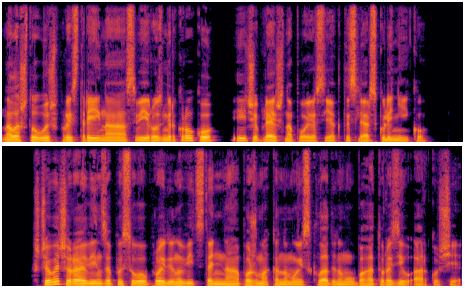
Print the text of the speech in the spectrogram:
налаштовуєш пристрій на свій розмір кроку і чіпляєш на пояс як теслярську лінійку. Щовечора він записував пройдену відстань на пожмаканому і складеному багато разів аркуші.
